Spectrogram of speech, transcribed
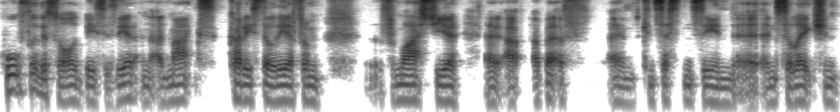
hopefully the solid base is there, and, and Max Currie's still there from from last year. Uh, a, a, bit of um, consistency in uh, in selection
